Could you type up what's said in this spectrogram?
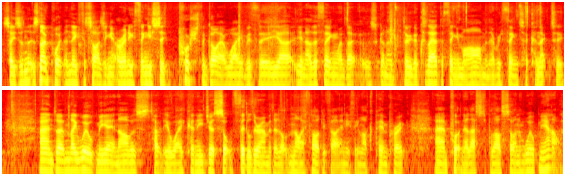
So he said, there's no point anaesthetising it or anything. He said, push the guy away with the, uh, you know, the thing with that was going to do that, because they had the thing in my arm and everything to connect to. And um, they wheeled me in. I was totally awake. And he just sort of fiddled around with a little knife, hardly felt anything like a pinprick, and put an elastoplast on and wheeled me out.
